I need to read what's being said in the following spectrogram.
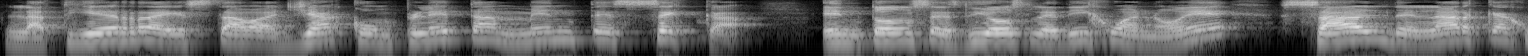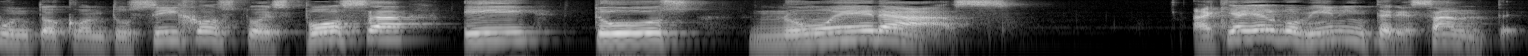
la tierra estaba ya completamente seca. Entonces Dios le dijo a Noé, sal del arca junto con tus hijos, tu esposa y tus nueras. Aquí hay algo bien interesante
